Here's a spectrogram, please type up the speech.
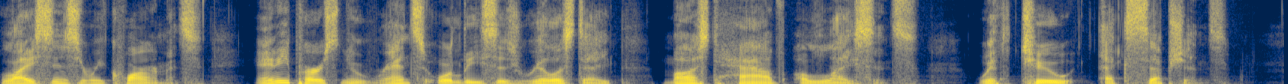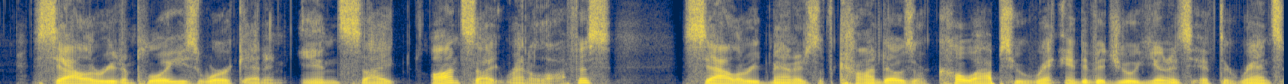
License and requirements. Any person who rents or leases real estate must have a license, with two exceptions. Salaried employees work at an in-site, on-site rental office. Salaried managers of condos or co-ops who rent individual units if the rents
